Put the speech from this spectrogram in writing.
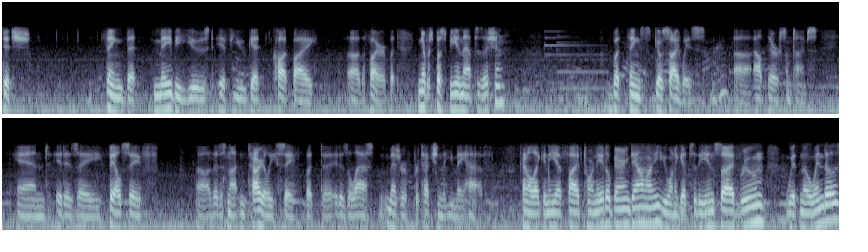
ditch thing that may be used if you get caught by uh, the fire, but you're never supposed to be in that position but things go sideways uh, out there sometimes. And it is a fail-safe uh, that is not entirely safe, but uh, it is a last measure of protection that you may have. kind of like an EF5 tornado bearing down on you. You want to get to the inside room with no windows.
